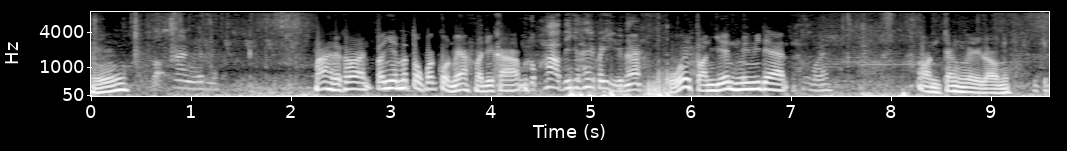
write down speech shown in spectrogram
โอ้เกาะข้างกันเลยมาเดี๋ยวค่อยว่าตอนเย็นมาตกปรากฏไหมอะสวัสดีครับสุขภาพนี้จะให้ไปอีกนะโอ้ยตอนเย็นไม่มีแดดไม่ไหวอ่อนจังเลยเรานี่จะ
